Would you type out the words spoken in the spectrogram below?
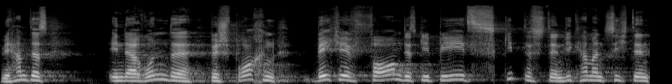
Wir haben das in der Runde besprochen. Welche Form des Gebets gibt es denn? Wie kann man sich denn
